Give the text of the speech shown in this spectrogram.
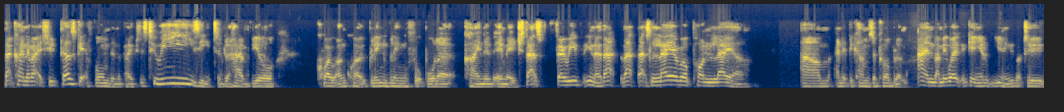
That kind of attitude does get formed in the papers. It's too easy to have your quote unquote bling bling footballer kind of image. That's very, you know, that that that's layer upon layer um, and it becomes a problem. And I mean, again, you, you know, you've got two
